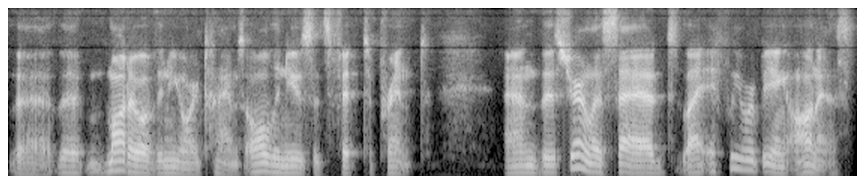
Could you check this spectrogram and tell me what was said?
the, the motto of the New York Times, all the news that's fit to print. And this journalist said, like, if we were being honest,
